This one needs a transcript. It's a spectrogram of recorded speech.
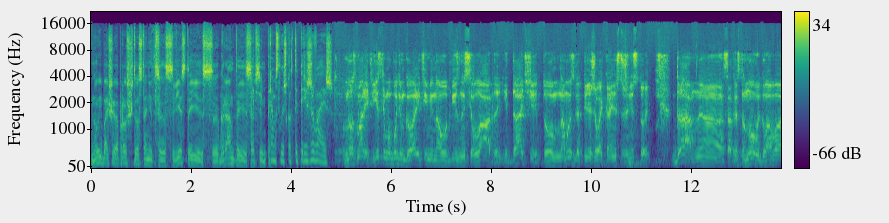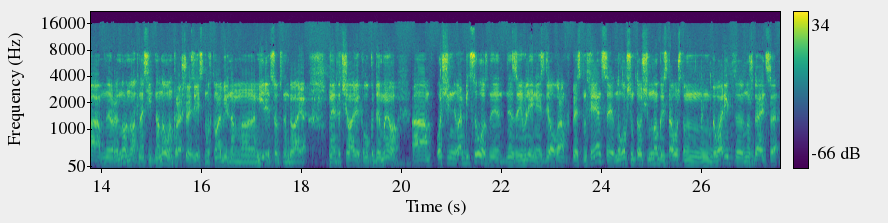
Ну и большой вопрос, что станет с Вестой, с Грантой, со всеми. Прям слышу, как ты переживаешь. Но смотрите, если мы будем говорить именно о бизнесе Лады и Дачи, то, на мой взгляд, переживать, конечно же, не стоит. Да, э, соответственно, новый глава Рено, ну, относительно новый, он хорошо известен в автомобильном э, мире, собственно говоря, этот человек Лука Демео, а, очень амбициозные заявления сделал в рамках пресс-конференции. Ну, в общем-то, очень много из того, что он говорит, э, нуждается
